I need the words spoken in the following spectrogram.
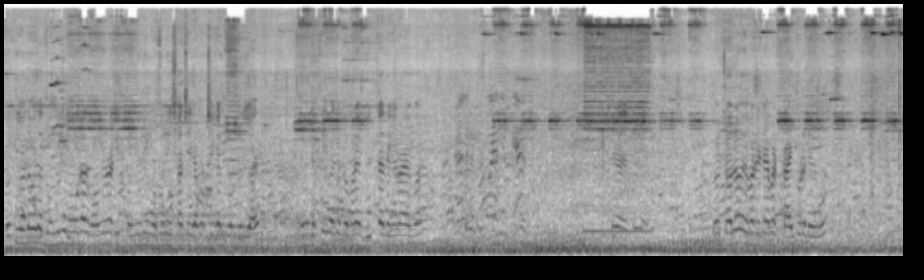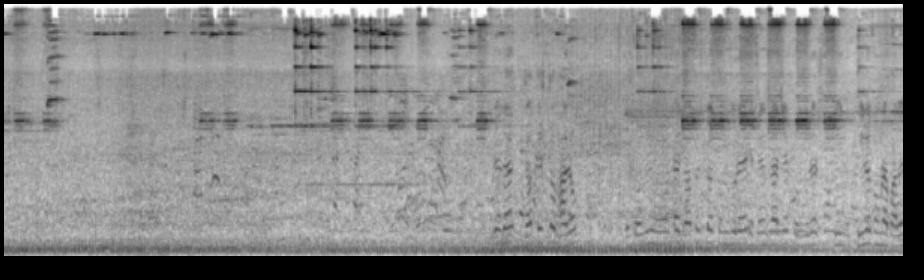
সত্যি কথা বলতে তন্দুরি মোমোটার গন্ধটা ঠিক তন্দুরি মতনই ছাড়ছে, যেমন চিকেন তন্দুরি হয়। তুমি দেখতেই পাচ্ছ দোকানের ভিড়টা দেখে নাও একবার। তো চলো, এবার এটা এবার ট্রাই করে দেখব। এটা যথেষ্ট ভালো। এই তন্দুরি মোমোটা যথেষ্ট তন্দুরের এসেন্স আছে, তন্দুরের ফিলও তোমরা পাবে।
